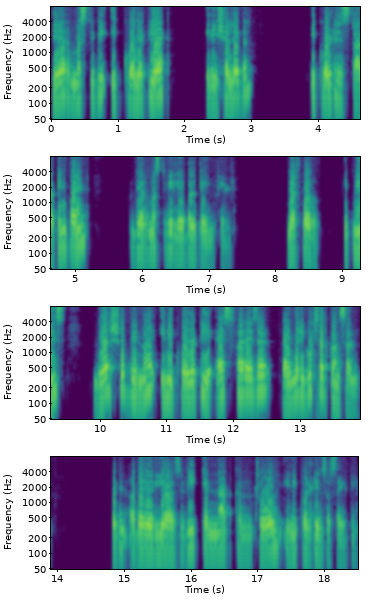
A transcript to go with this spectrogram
there must be equality at initial level, equality is starting point, there must be level playing field. Therefore, it means there should be no inequality as far as the primary goods are concerned. But in other areas, we cannot control inequality in society.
